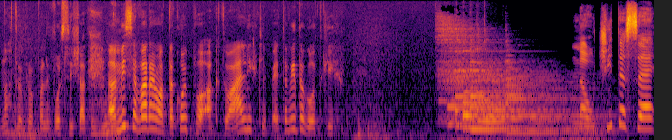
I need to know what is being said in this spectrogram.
No, to je bilo pa lepo slišati. Mm -hmm. mi se vrnemo takoj po aktualnih klepetovih dogodkih. Naučite se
